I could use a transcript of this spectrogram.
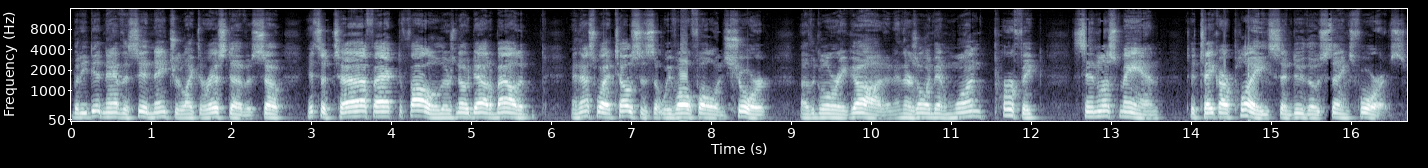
but he didn't have the sin nature like the rest of us. So it's a tough act to follow. There's no doubt about it. And that's why it tells us that we've all fallen short of the glory of God. And, and there's only been one perfect, sinless man to take our place and do those things for us.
